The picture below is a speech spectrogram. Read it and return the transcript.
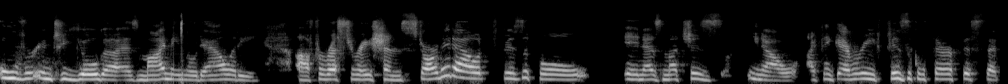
over into yoga as my main modality uh, for restoration started out physical in as much as you know i think every physical therapist that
